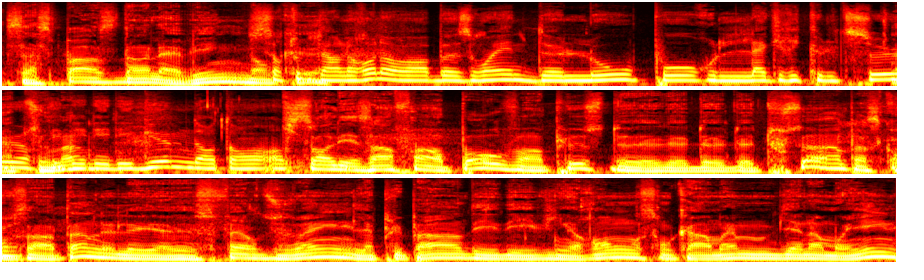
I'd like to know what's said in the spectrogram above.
ça se passe dans la vigne. Donc, Surtout que euh, dans le Rhône, on va avoir besoin de l'eau pour l'agriculture, Absolument. les, les légumes dont on... on- qui sont les enfants pauvres en plus de, de, de, de tout ça, hein, parce qu'on Oui. s'entend, euh, faire du vin, la plupart des, des vignerons sont quand même bien en moyenne.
